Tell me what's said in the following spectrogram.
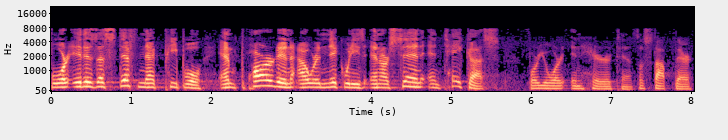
for it is a stiff necked people, and pardon our iniquities and our sin, and take us for your inheritance. Let's stop there.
